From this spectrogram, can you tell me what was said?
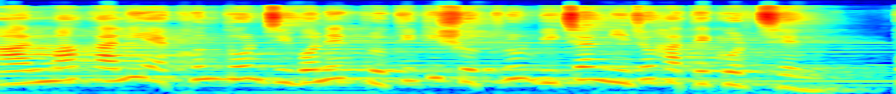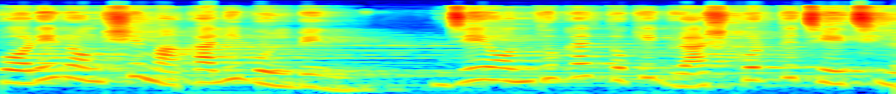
আর মা কালী এখন তোর জীবনের প্রতিটি শত্রুর বিচার নিজ হাতে করছেন। পরের অংশে মা কালী বলবেন, যে অন্ধকার তোকে গ্রাস করতে চেয়েছিল,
